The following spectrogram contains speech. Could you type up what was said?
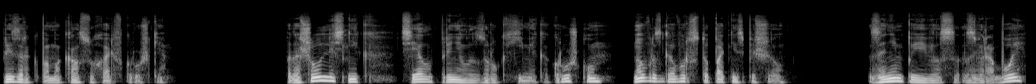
Призрак помакал сухарь в кружке. Подошел лесник, сел, принял из рук химика кружку, но в разговор вступать не спешил. За ним появился зверобой,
